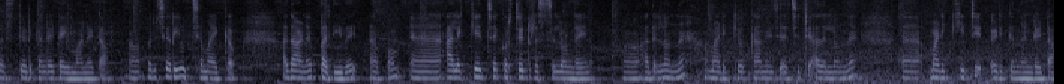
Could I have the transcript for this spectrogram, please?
റെസ്റ്റ് എടുക്കേണ്ട ടൈമാണ് കേട്ടോ ഒരു ചെറിയ ഉച്ചമയക്കം. അതാണ് പതിവ്. അപ്പം അലക്കി വെച്ച കുറച്ച് ഡ്രസ്സെല്ലാം ഉണ്ടായിരുന്നു അതെല്ലാം ഒന്ന് മടക്കി വെക്കാമെന്ന് വിചാരിച്ചിട്ട് അതെല്ലാം ഒന്ന് മടക്കിയിട്ട് എടുക്കുന്നുണ്ട് കേട്ടോ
